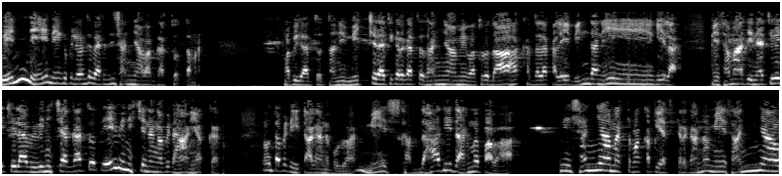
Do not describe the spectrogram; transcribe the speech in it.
වෙන්නේ මේක පිළිබඳ වැරදි සංඥාවක් ගත්තොත් තමයි. අපි ගත්තොත් අනේ මෙච්චර ඇති කරගත්ත සංඥා මේ වතුර 1000ක් හදලා කලේ බින්දනේ කියලා මේ සමාධිය නැති වෙච්ච වෙලාවෙ විනිශ්චයක් ගත්තොත් ඒ විනිශ්චය නම් අපිට හානියක් කරනවා. නමුත් අපිට හිතා ගන්න පුළුවන් මේ සද්ධාදී ධර්ම පවා මේ සංඥා මට්ටමක් අපි ඇති කර ගන්නවා මේ සංඥාව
